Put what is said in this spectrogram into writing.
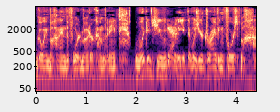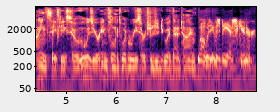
going behind the Ford Motor Company, what did you yeah. believe that was your driving force behind safety? So, who was your influence? What research did you do at that time? Well, it was B.F. Skinner.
